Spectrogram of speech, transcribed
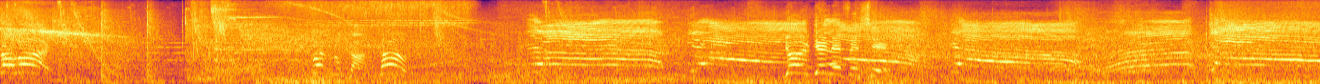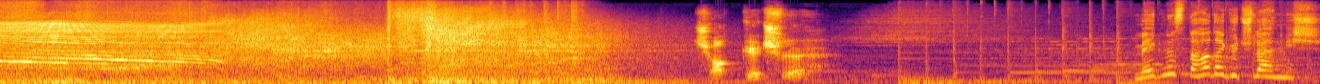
savaş! Bakugan kalk! Gölge nefesi! Çok güçlü. Magnus daha da güçlenmiş.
